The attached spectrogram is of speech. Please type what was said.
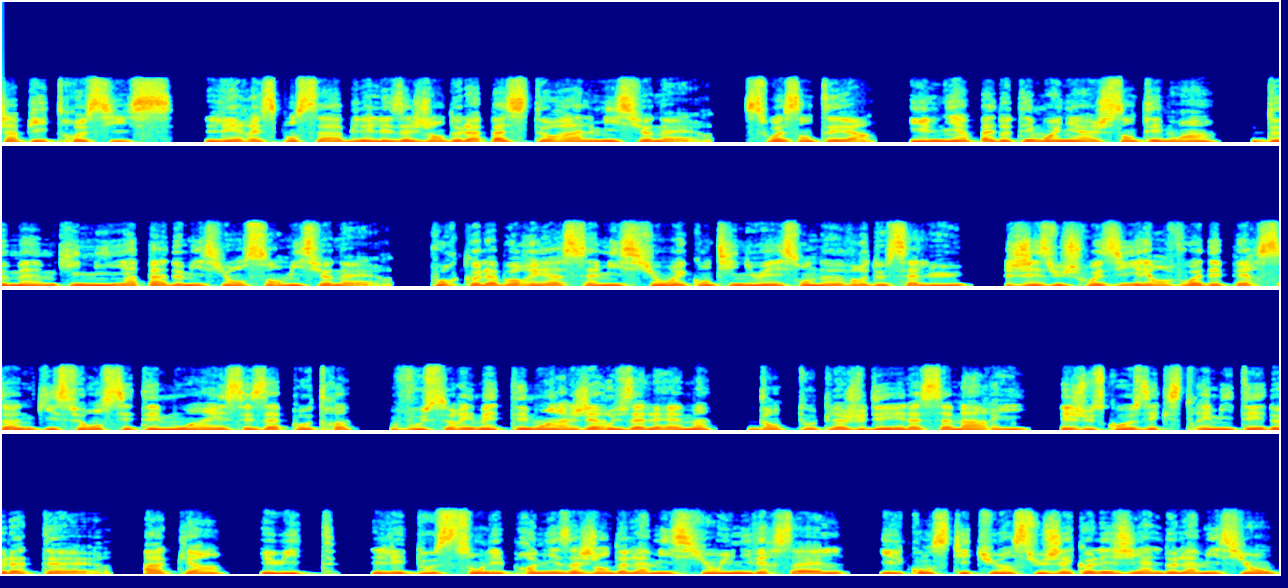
Chapitre 6. Les responsables et les agents de la pastorale missionnaire. 61. Il n'y a pas de témoignage sans témoin, de même qu'il n'y a pas de mission sans missionnaire. Pour collaborer à sa mission et continuer son œuvre de salut, Jésus choisit et envoie des personnes qui seront ses témoins et ses apôtres. Vous serez mes témoins à Jérusalem, dans toute la Judée et la Samarie, et jusqu'aux extrémités de la terre. Aquin, 8. Les douze sont les premiers agents de la mission universelle, ils constituent un sujet collégial de la mission,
